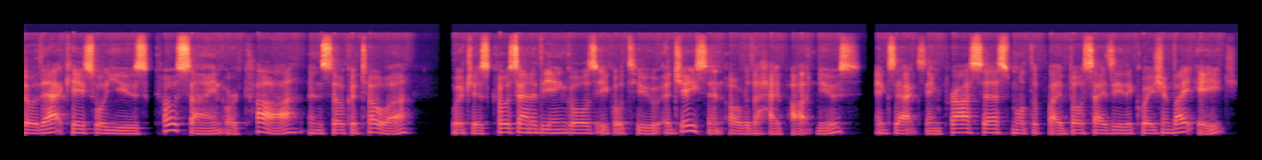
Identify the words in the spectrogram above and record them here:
So in that case, we'll use cosine or CAH and SOHCAHTOA, which is cosine of the angle is equal to adjacent over the hypotenuse. Exact same process, multiply both sides of the equation by h.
